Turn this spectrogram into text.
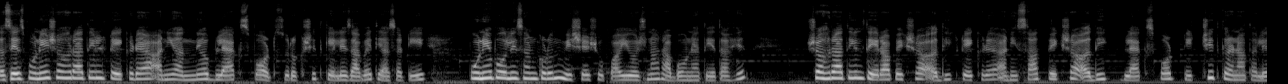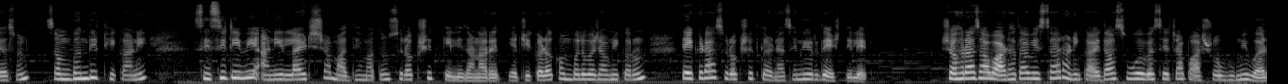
तसेच पुणे शहरातील टेकड्या आणि अन्य ब्लॅक स्पॉट सुरक्षित केले जावेत यासाठी पुणे पोलिसांकडून विशेष उपाययोजना राबवण्यात येत आहेत. शहरातील तेरापेक्षा अधिक टेकड्या आणि सातपेक्षा अधिक ब्लॅक स्पॉट निश्चित करण्यात आले असून संबंधित ठिकाणी सी सी टी व्ही आणि लाईट्सच्या माध्यमातून सुरक्षित केली जाणार आहेत. याची कडक अंमलबजावणी करून टेकड्या सुरक्षित करण्याचे निर्देश दिले. शहराचा वाढता विस्तार आणि कायदा सुव्यवस्थेच्या पार्श्वभूमीवर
